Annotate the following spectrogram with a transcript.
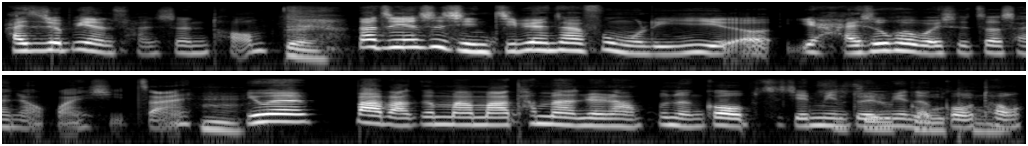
孩子就变成传声筒。对，那这件事情，即便在父母离异了，也还是会维持这三角关系在。嗯，因为爸爸跟妈妈他们仍然不能够直接面对面的沟通，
